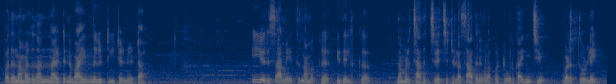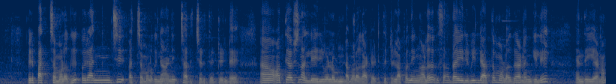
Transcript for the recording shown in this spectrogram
അപ്പോൾ അത് നമ്മളത് നന്നായിട്ട് തന്നെ വയന്ന് കിട്ടിയിട്ടുണ്ട് കേട്ടോ ഈ ഒരു സമയത്ത് നമുക്ക് ഇതിലേക്ക് നമ്മൾ ചതച്ച് വെച്ചിട്ടുള്ള സാധനങ്ങളൊക്കെ ഇട്ട് കൊടുക്കുക ഇഞ്ചിയും വെളുത്തുള്ളി പിന്നെ പച്ചമുളക് ഒരു അഞ്ച് പച്ചമുളക് ഞാൻ ചതച്ചെടുത്തിട്ടുണ്ട്. അത്യാവശ്യം നല്ല എരിവുള്ള ഉണ്ടമുളകായിട്ട് എടുത്തിട്ടുള്ളത് അപ്പോൾ നിങ്ങൾ സാധാ എരിവില്ലാത്ത മുളകാണെങ്കിൽ എന്ത് ചെയ്യണം?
